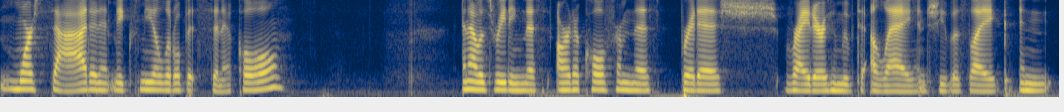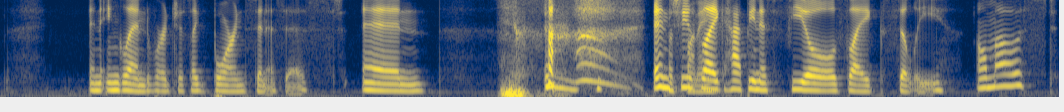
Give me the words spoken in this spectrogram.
more sad and it makes me a little bit cynical. And I was reading this article from this British writer who moved to LA, and she was like, in in England, we're just like born cynicists, and and she's funny. like, happiness feels like silly almost,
